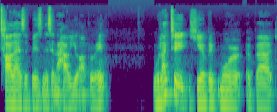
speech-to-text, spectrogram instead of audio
Tala as a business and how you operate. Would like to hear a bit more about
